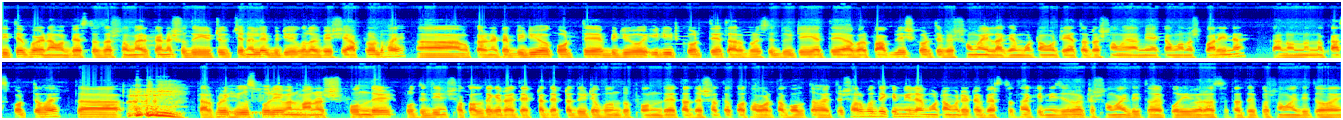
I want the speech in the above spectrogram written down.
দিতে পারেন আমার ব্যস্ততার সময়ের কারণে। শুধু ইউটিউব চ্যানেলে ভিডিওগুলো বেশি আপলোড হয়। কারণ একটা ভিডিও করতে ভিডিও এডিট করতে, তারপরে হচ্ছে দুইটা ইয়েতে আবার পাবলিশ করতে সময় লাগে। মোটামুটি এতটা সময় আমি একা মানুষ পারি না। কারণ অন্যান্য কাজ করতে হয়। তা তারপরে হিউজ পরিমাণ মানুষ ফোন দেয় প্রতিদিন, সকাল থেকে রাত একটা দেড়টা, দুইটা পর্যন্ত ফোন দেয়, তাদের সাথে কথাবার্তা বলতে হয়। তো সর্বদিকে মিলে মোটামুটি একটা ব্যস্ত থাকি, নিজেরও একটা সময় দিতে হয়, পরিবার আছে, তাদেরকেও সময় দিতে হয়।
